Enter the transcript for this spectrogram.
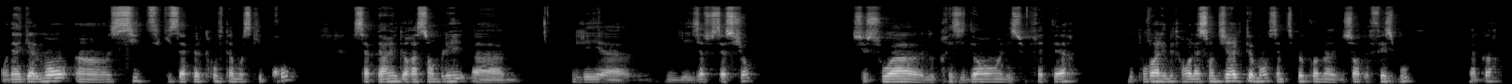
On a également un site qui s'appelle Trouve ta mosquée pro. Ça permet de rassembler euh, les, euh, les associations, que ce soit les présidents, les secrétaires, de pouvoir les mettre en relation directement. C'est un petit peu comme une sorte de Facebook, d'accord?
